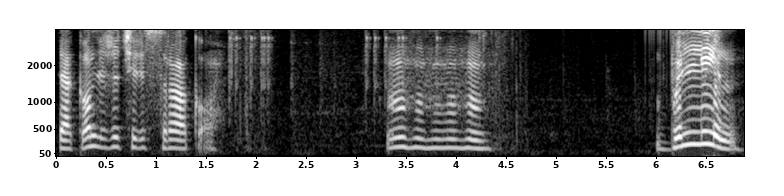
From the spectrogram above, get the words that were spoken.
Так, он лежит через сраку. Блин!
